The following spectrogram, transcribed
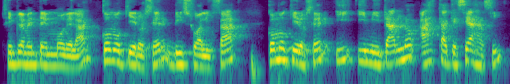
simplemente modelar cómo quiero ser, visualizar cómo quiero ser y imitarlo hasta que seas así.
